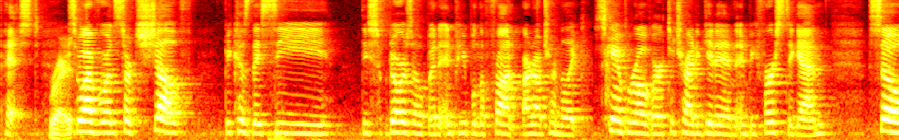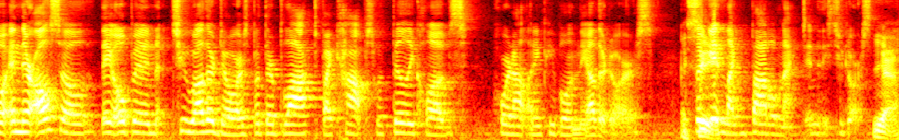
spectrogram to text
pissed. Right. So everyone starts to shove because they see these doors open and people in the front are now trying to like scamper over to try to get in and be first again. So and they're also they open two other doors, but they're blocked by cops with billy clubs who are not letting people in the other doors. I so see. getting like bottlenecked into these two doors. Yeah.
